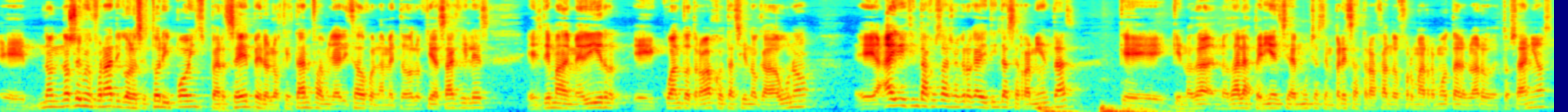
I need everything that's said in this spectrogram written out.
eh, no, no, soy muy fanático de los story points per se, pero los que están familiarizados con las metodologías ágiles, el tema de medir cuánto trabajo está haciendo cada uno. hay distintas cosas, yo creo que hay distintas herramientas que, que nos, da, nos, da, la experiencia de muchas empresas trabajando de forma remota a lo largo de estos años.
